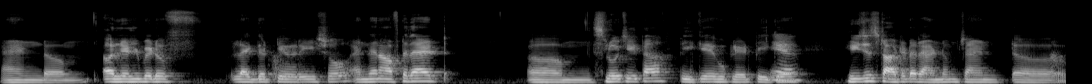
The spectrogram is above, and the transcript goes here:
and um, a little bit of like the theory show. And then after that, um, Slow Cheetah, PK, who played PK, Yeah. he just started a random chant, uh,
